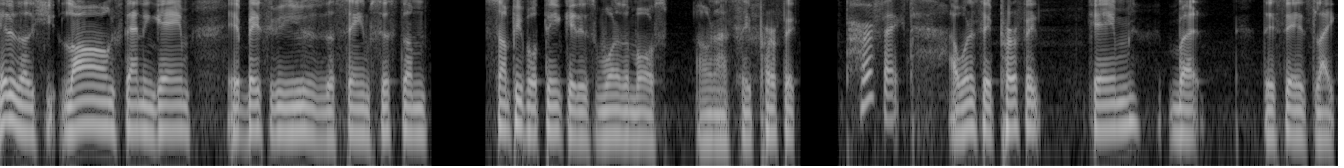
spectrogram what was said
It is a long-standing game. It basically uses the same system. Some people think it is one of the most. I would not say perfect. Perfect. I wouldn't say perfect game, but they say it's like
